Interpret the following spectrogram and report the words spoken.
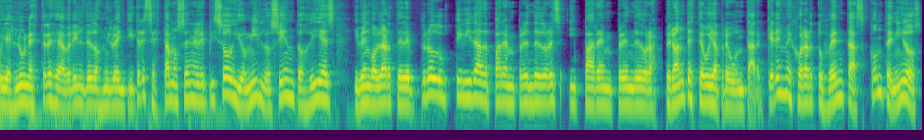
Hoy es lunes 3 de abril de 2023, estamos en el episodio 1210 y vengo a hablarte de productividad para emprendedores y para emprendedoras. Pero antes te voy a preguntar, ¿querés mejorar tus ventas, contenidos,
